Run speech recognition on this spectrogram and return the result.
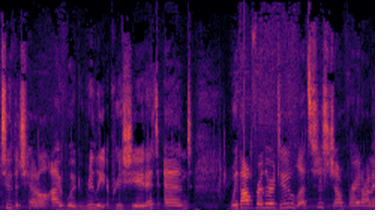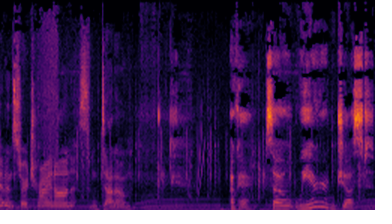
to the channel. I would really appreciate it. And without further ado, let's just jump right on in and start trying on some denim. Okay, so we are just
